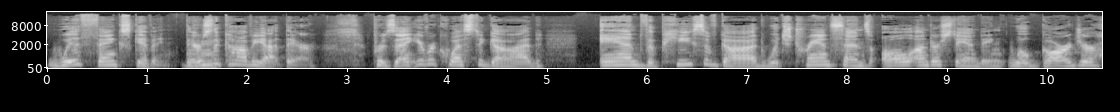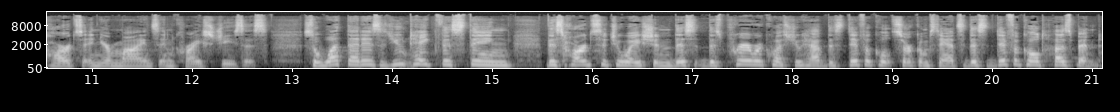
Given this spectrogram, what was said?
with thanksgiving. There's mm-hmm. the caveat there. Present your request to God And the peace of God, which transcends all understanding, will guard your hearts and your minds in Christ Jesus. So what that is is you take this thing, this hard situation, this this prayer request you have, this difficult circumstance, this difficult husband,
